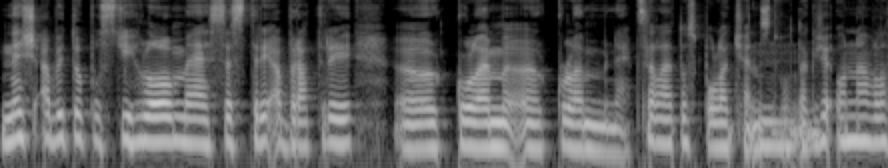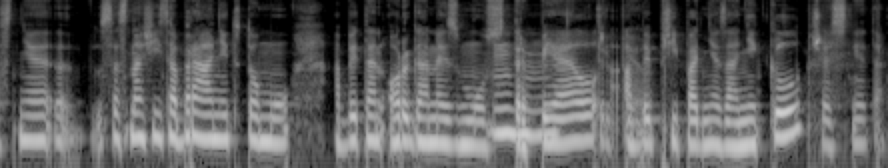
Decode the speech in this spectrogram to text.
než aby to postihlo mé sestry a bratry eh, kolem, eh, kolem mne. Celé to společenstvo. Mm. Takže ona vlastně eh, se snaží zabránit tomu, aby ten organismus mm-hmm, trpěl, trpěl, aby případně zanikl. Přesně tak.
